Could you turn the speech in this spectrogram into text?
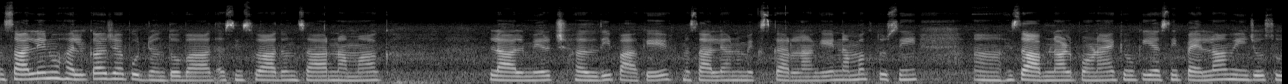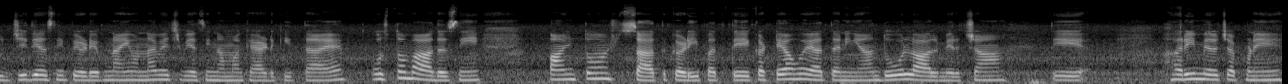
ਮਸਾਲੇ ਨੂੰ ਹਲਕਾ ਜਿਹਾ ਭੁੱਜਣ ਤੋਂ ਬਾਅਦ ਅਸੀਂ ਸਵਾਦ ਅਨੁਸਾਰ ਨਮਕ, ਲਾਲ ਮਿਰਚ, ਹਲਦੀ ਪਾ ਕੇ ਮਸਾਲਿਆਂ ਨੂੰ ਮਿਕਸ ਕਰ ਲਾਂਗੇ। ਨਮਕ ਤੁਸੀਂ ਹਿਸਾਬ ਨਾਲ ਪਾਉਣਾ ਹੈ ਕਿਉਂਕਿ ਅਸੀਂ ਪਹਿਲਾਂ ਵੀ ਜੋ ਸੂਜੀ ਦੇ ਅਸੀਂ ਪੇੜੇ ਬਣਾਏ, ਉਹਨਾਂ ਵਿੱਚ ਵੀ ਅਸੀਂ ਨਮਕ ਐਡ ਕੀਤਾ ਹੈ। ਉਸ ਤੋਂ ਬਾਅਦ ਅਸੀਂ ਪੰਜ ਤੋਂ 7 ਕੜੀ ਪੱਤੇ, ਕੱਟਿਆ ਹੋਇਆ ਧਨੀਆ, ਦੋ ਲਾਲ ਮਿਰਚਾਂ ਤੇ ਹਰੀ ਮਿਰਚ ਆਪਣੇ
